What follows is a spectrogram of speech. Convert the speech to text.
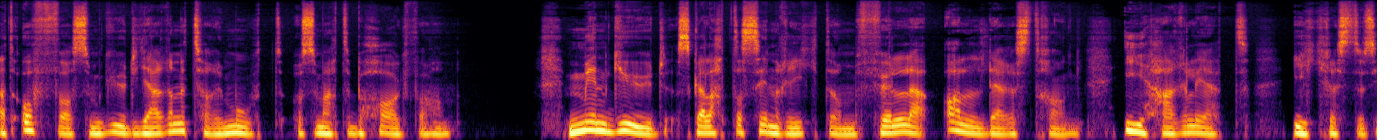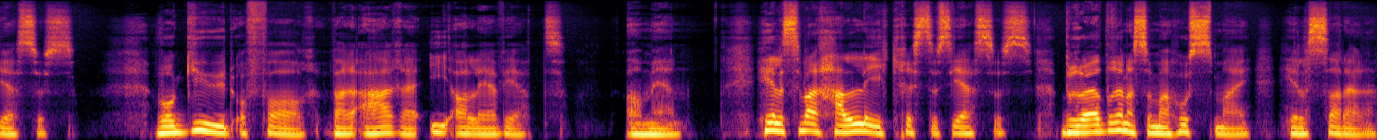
et offer som Gud gjerne tar imot og som er til behag for ham. Min Gud skal etter sin rikdom fylle all deres trang i herlighet i Kristus Jesus. Vår Gud og Far være ære i all evighet. Amen. Hils hver hellig i Kristus Jesus. Brødrene som er hos meg, hilser dere.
